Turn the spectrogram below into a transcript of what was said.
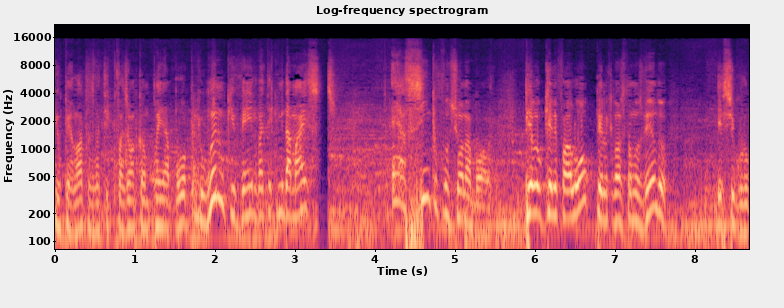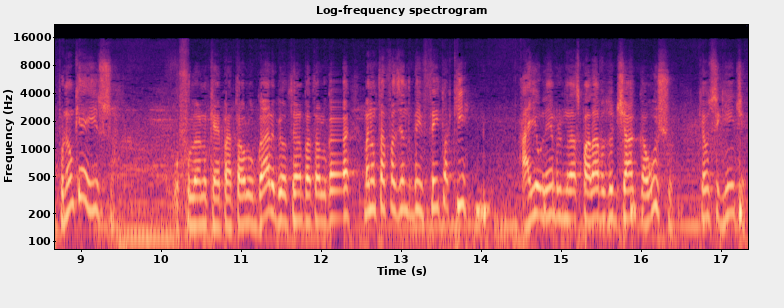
E o Pelotas vai ter que fazer uma campanha boa, porque o ano que vem ele vai ter que me dar mais. É assim que funciona a bola. Pelo que ele falou, pelo que nós estamos vendo, esse grupo não quer isso. O fulano quer ir para tal lugar, o Beltrano para tal lugar, mas não está fazendo bem feito aqui. Aí eu lembro das palavras do Thiago Gaúcho, que é o seguinte:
